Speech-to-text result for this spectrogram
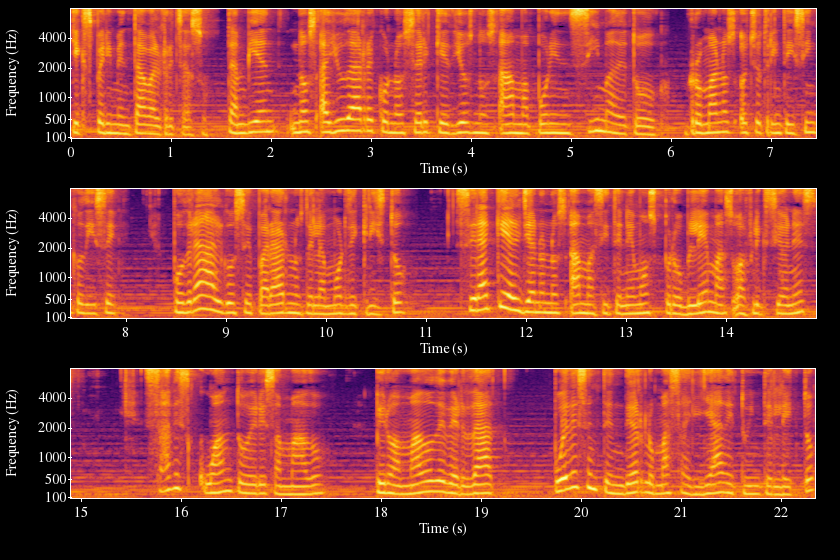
que experimentaba el rechazo. También nos ayuda a reconocer que Dios nos ama por encima de todo. Romanos 8:35 dice, ¿podrá algo separarnos del amor de Cristo? ¿Será que Él ya no nos ama si tenemos problemas o aflicciones? ¿Sabes cuánto eres amado? Pero amado de verdad, ¿puedes entenderlo más allá de tu intelecto?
